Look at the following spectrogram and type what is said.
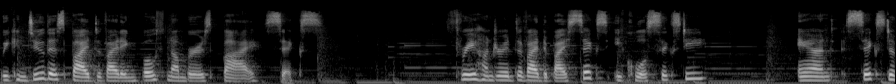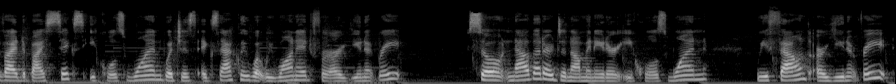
We can do this by dividing both numbers by 6. 300 divided by 6 equals 60, and 6 divided by 6 equals 1, which is exactly what we wanted for our unit rate. So now that our denominator equals 1, we found our unit rate.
